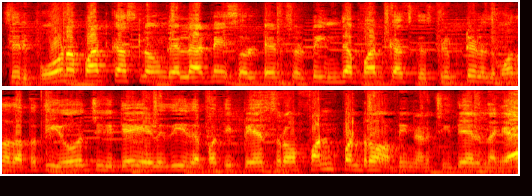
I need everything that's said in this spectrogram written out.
சரி போன பாட்காஸ்ட்ல உங்க எல்லார்ட்டையும் சொல்லிட்டேன்னு சொல்லிட்டு இந்த பாட்காஸ்ட்க்கு ஸ்கிரிப்ட் எழுதும் போது அதை பத்தி யோசிச்சுக்கிட்டே எழுதி இதை பத்தி பேசுறோம் ஃபன் பண்றோம் அப்படின்னு நினைச்சுக்கிட்டே இருந்தேங்க.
